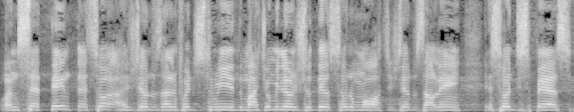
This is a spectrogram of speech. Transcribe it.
no ano 70, Jerusalém foi destruído, mais de um milhão de judeus foram mortos em Jerusalém, eles foram dispersos.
